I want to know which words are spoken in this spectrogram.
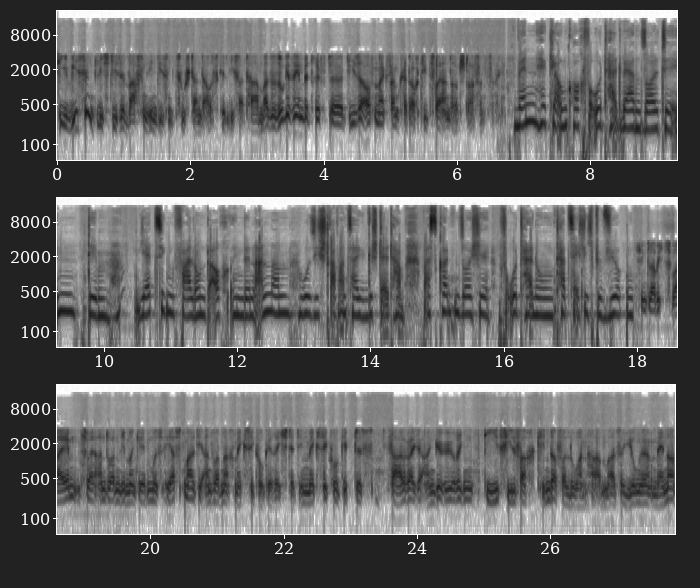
sie wissentlich diese Waffen in diesem Zustand ausgeliefert haben. Also so gesehen betrifft äh, diese Aufmerksamkeit auch die zwei anderen Strafanzeigen. Wenn Heckler und Koch verurteilt werden sollte in dem jetzigen Fall und auch in den anderen, wo sie Strafanzeige gestellt haben, was könnten solche Verurteilungen tatsächlich bewirken? Es sind, glaube ich, zwei, zwei Antworten, die man geben muss. Erstmal die Antwort nach Mexiko gerichtet. In Mexiko gibt es zahlreiche Angehörigen, die vielfach Kinder verloren haben, also junge Männer,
